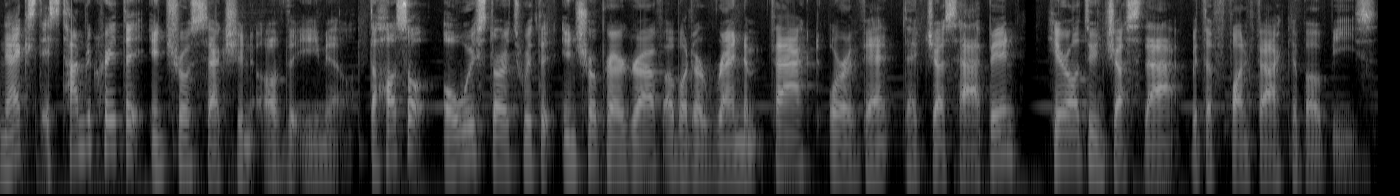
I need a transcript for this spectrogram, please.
Next, it's time to create the intro section of the email. The hustle always starts with an intro paragraph about a random fact or event that just happened. Here I'll do just that with a fun fact about bees.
